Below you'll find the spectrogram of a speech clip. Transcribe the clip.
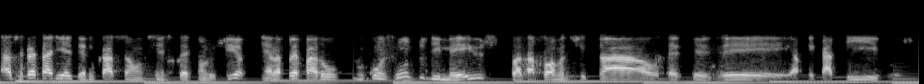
A Secretaria de Educação, Ciência e Tecnologia, ela preparou um conjunto de meios, plataforma digital, TV, aplicativos,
